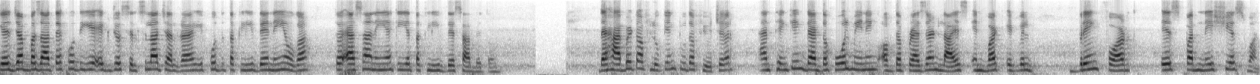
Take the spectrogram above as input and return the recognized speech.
कि जब बजाते खुद ये एक जो सिलसिला चल रहा है, ये खुद तकलीफ़ दे नहीं होगा तो ऐसा नहीं है कि ये तकलीफ़ दे साबित हो The habit of looking to the future and thinking that the whole meaning of the present lies in what it will bring forth is pernicious one.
